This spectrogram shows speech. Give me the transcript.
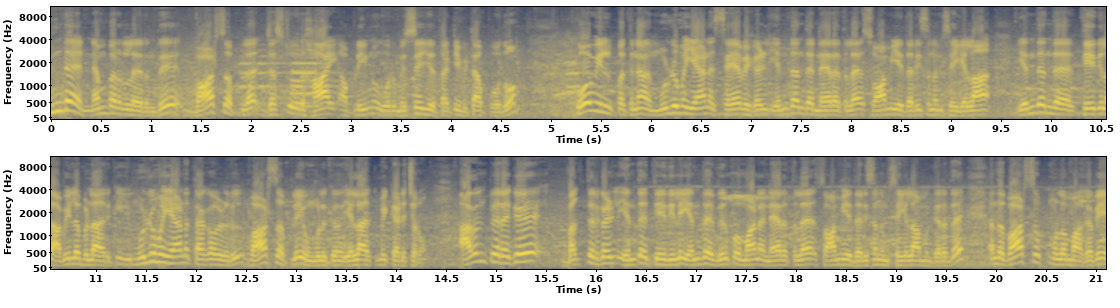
இந்த நம்பரில் இருந்து வாட்ஸ்அப்பில் ஜஸ்ட் ஒரு ஹாய் அப்படின்னு ஒரு மெசேஜை தட்டி விட்டால் போதும். கோவில் பற்றின முழுமையான சேவைகள் எந்தெந்த நேரத்தில் சுவாமியை தரிசனம் செய்யலாம் எந்தெந்த தேதியில் அவைலபிளாக இருக்குது முழுமையான தகவல்கள் வாட்ஸ்அப்லேயே உங்களுக்கு எல்லாருக்குமே கிடைச்சிரும். அதன் பிறகு பக்தர்கள் எந்த தேதியில் எந்த விருப்பமான நேரத்தில் சுவாமியை தரிசனம் செய்யலாம்ங்கிறத அந்த வாட்ஸ்அப் மூலமாகவே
